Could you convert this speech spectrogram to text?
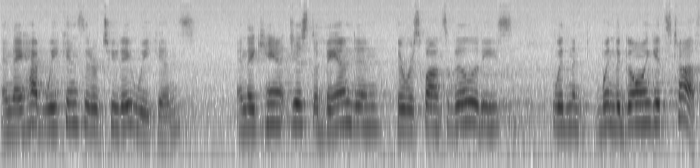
and they have weekends that are two day weekends and they can't just abandon their responsibilities when the, when the going gets tough.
